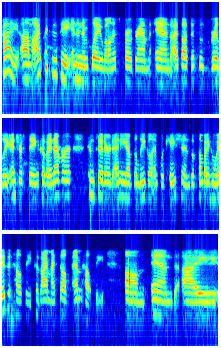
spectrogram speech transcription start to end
Hi, um, I participate in an employee wellness program, and I thought this was really interesting because I never considered any of the legal implications of somebody who isn't healthy because I myself am healthy. Um, and I,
